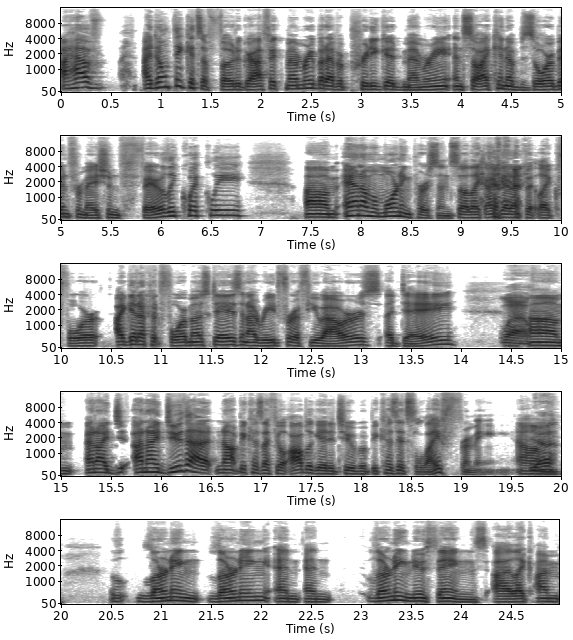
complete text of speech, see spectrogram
I have I don't think it's a photographic memory, but I have a pretty good memory, and so I can absorb information fairly quickly. Um, and I'm a morning person, so like I get up at like four. I get up at four most days, and I read for a few hours a day. wow Um, and I do, and I do that not because I feel obligated to, but because it's life for me. Um, Yeah. l- learning, learning, and and learning new things i like i'm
